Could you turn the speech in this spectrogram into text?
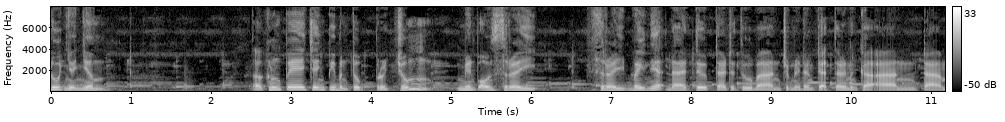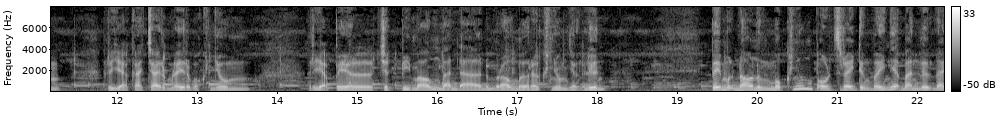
លួចញញឹមក្នុងពេលចេញពីបន្ទប់ប្រជុំ មានប្អូនស្រីស្រី3នាក់ដែលទើបតែទទួលបានចំណេះដឹងតកតើនឹងការអានតាមរយៈការចែករំលែករបស់ខ្ញុំរយៈពេល7ម៉ោងបានដើរតម្រង់មើលរើខ្ញុំយ៉ាងលឿនពេលមកដល់នឹងមុខខ្ញុំប្អូនស្រីទាំង3នាក់បានលើកដៃ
